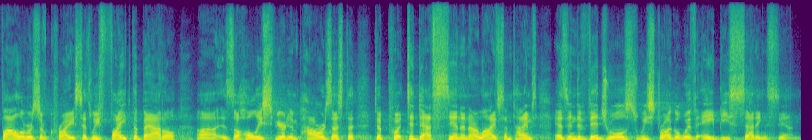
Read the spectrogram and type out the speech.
followers of Christ, as we fight the battle, uh, as the Holy Spirit empowers us to, to put to death sin in our lives. Sometimes, as individuals, we struggle with a besetting sin.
